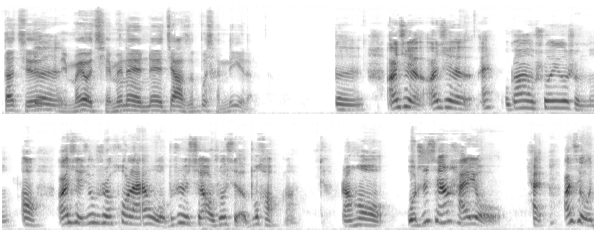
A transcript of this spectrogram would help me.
但其实你没有前面那那价值不成立的。对，而且而且，哎，我刚刚说一个什么？哦，而且就是后来我不是写小说写的不好嘛，然后我之前还有还，而且我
